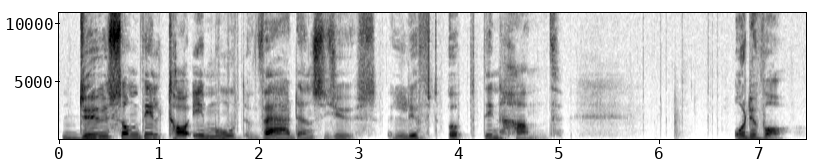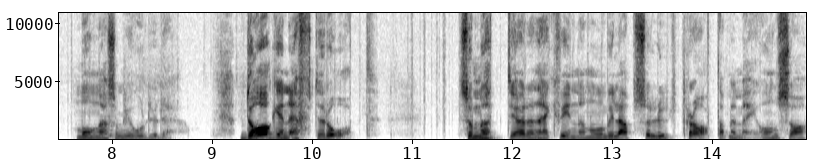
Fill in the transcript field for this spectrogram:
Du som vill ta emot världens ljus, lyft upp din hand. Och det var många som gjorde det. Dagen efteråt så mötte jag den här kvinnan. Hon ville absolut prata med mig. Hon sa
